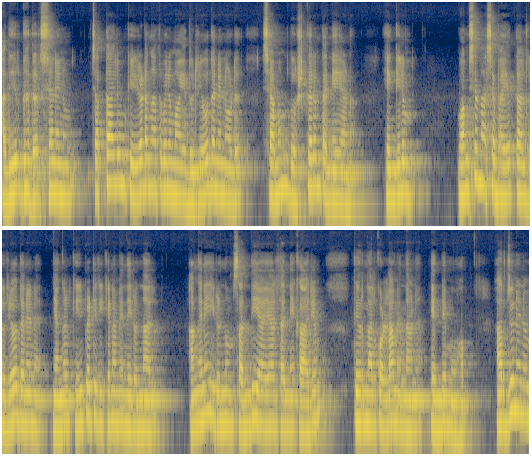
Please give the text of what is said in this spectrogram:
അദീർഘദർശനനും ചത്താലും കീഴടങ്ങാത്തവനുമായ ദുര്യോധനനോട് ശമം ദുഷ്കരം തന്നെയാണ്. എങ്കിലും വംശനാശ ഭയത്താൽ ദുര്യോധനന് ഞങ്ങൾ കീഴ്പ്പെട്ടിരിക്കണമെന്നിരുന്നാൽ അങ്ങനെ ഇരുന്നും സന്ധിയായാൽ തന്നെ കാര്യം തീർന്നാൽ കൊള്ളാമെന്നാണ് എന്റെ മോഹം. അർജുനനും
